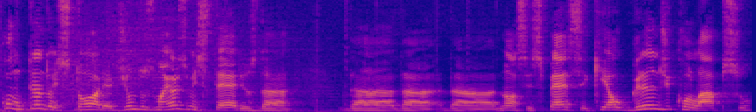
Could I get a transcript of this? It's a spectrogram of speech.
contando a história de um dos maiores mistérios da, da, da, da nossa espécie, que é o grande colapso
